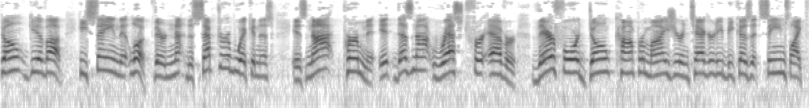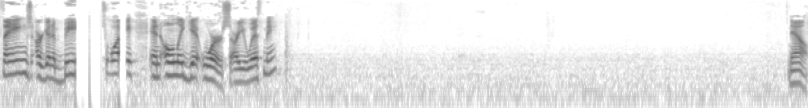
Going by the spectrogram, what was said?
Don't give up. He's saying that, look, not, the scepter of wickedness is not permanent, it does not rest forever. Therefore, don't compromise your integrity because it seems like things are going to be this way and only get worse. Are you with me? Now,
